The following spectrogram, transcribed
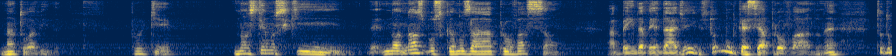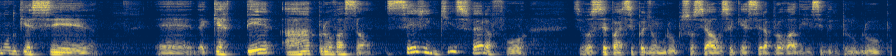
na tua vida. Por quê? Nós temos que. Nós buscamos a aprovação. A bem da verdade é isso. Todo mundo quer ser aprovado, né? Todo mundo quer ser. É, quer ter a aprovação, seja em que esfera for. Se você participa de um grupo social, você quer ser aprovado e recebido pelo grupo.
